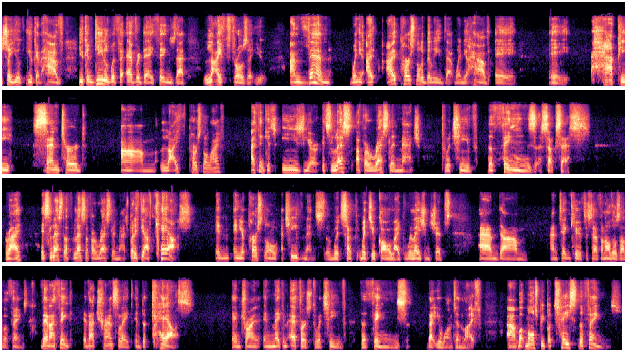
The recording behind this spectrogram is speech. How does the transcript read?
so you you can have you can deal with the everyday things that life throws at you, and then when you I I personally believe that when you have a a happy centered um, life, personal life, I think it's easier. It's less of a wrestling match to achieve the things success, right? It's less of less of a wrestling match. But if you have chaos in in your personal achievements, which which you call like relationships, and um, and taking care of yourself and all those other things, then I think that translates into chaos in trying in making efforts to achieve the things that you want in life. Um, but most people chase the things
